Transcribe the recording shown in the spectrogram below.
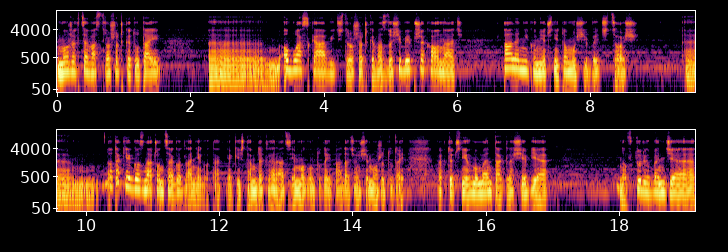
może chce was troszeczkę tutaj obłaskawić, troszeczkę was do siebie przekonać, ale niekoniecznie to musi być coś no takiego znaczącego dla niego, tak, jakieś tam deklaracje mogą tutaj padać, on się może tutaj faktycznie w momentach dla siebie no, w których będzie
